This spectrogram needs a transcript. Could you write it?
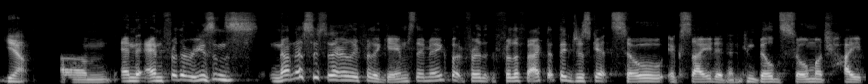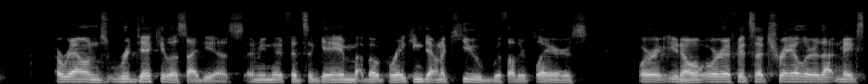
Yeah. Um, and and for the reasons, not necessarily for the games they make, but for the, for the fact that they just get so excited and can build so much hype around ridiculous ideas. I mean, if it's a game about breaking down a cube with other players, or you know, or if it's a trailer that makes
